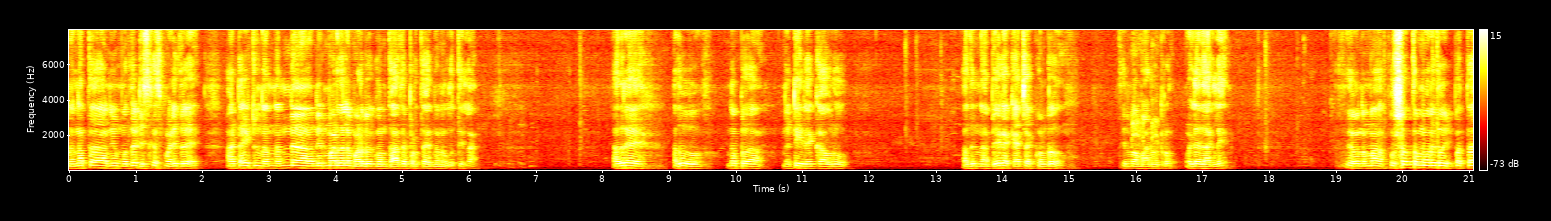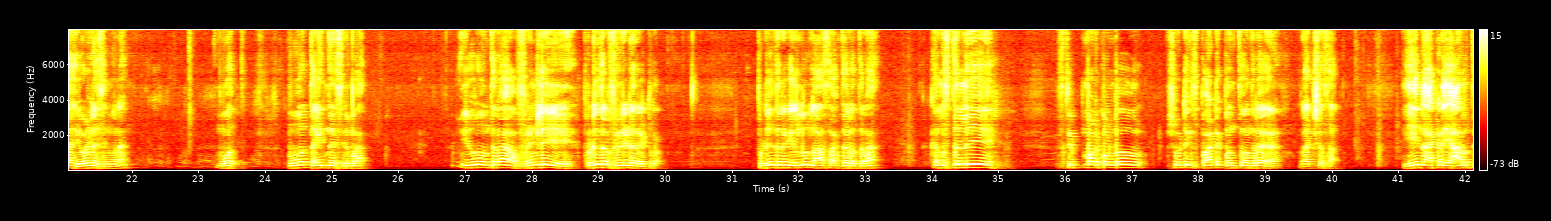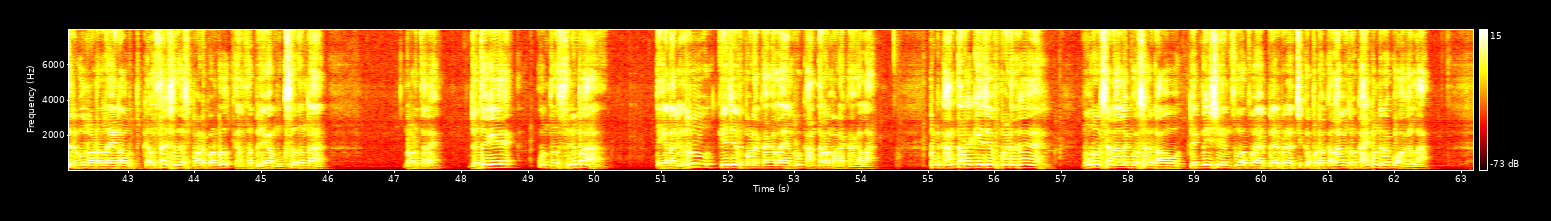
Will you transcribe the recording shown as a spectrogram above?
ನನ್ನ ಹತ್ರ ನೀವು ಮೊದಲೇ ಡಿಸ್ಕಸ್ ಮಾಡಿದರೆ ಆ ಟೈಟಲ್ ನನ್ನ ನನ್ನ ನಿರ್ಮಾಣದಲ್ಲೇ ಮಾಡಬೇಕು ಅಂತ ಆಸೆ ಪಡ್ತಾ ಇದ್ದು, ನನಗೆ ಗೊತ್ತಿಲ್ಲ. ಆದರೆ ಅದು ಇನ್ನೊಬ್ಬ ನಟಿ ರೇಖಾ ಅವರು ಅದನ್ನು ಬೇಗ ಕ್ಯಾಚ್ ಹಾಕ್ಕೊಂಡು ಸಿನಿಮಾ ಮಾಡಿಬಿಟ್ರು. ಒಳ್ಳೇದಾಗಲಿ. ನಮ್ಮ ಪುರುಷೋತ್ತಮ್ ಅವರದು ಇಪ್ಪತ್ತ ಏಳನೇ ಸಿನಿಮಾನ. ಮೂವತ್ತು ಮೂವತ್ತೈದನೇ ಸಿನಿಮಾ. ಇವರು ಒಂಥರ ಫ್ರೆಂಡ್ಲಿ ಪ್ರೊಡ್ಯೂಸರ್ ಫ್ರೆಂಡ್ಲಿ ಡೈರೆಕ್ಟ್ರು ಪ್ರೊಡ್ಯೂಸರ್ಗೆಲ್ಲೂ ಲಾಸ್ ಆಗದೆ ಇರೋ ಥರ. ಕೆಲಸದಲ್ಲಿ ಸ್ಕ್ರಿಪ್ಟ್ ಮಾಡಿಕೊಂಡು ಶೂಟಿಂಗ್ ಸ್ಪಾಟಿಗೆ ಬಂತು ಅಂದರೆ ರಾಕ್ಷಸ. ಏನು ಆ ಕಡೆ ಯಾರು ತಿರುಗು ನೋಡಲ್ಲ, ಏನೋ ಅವ್ರು ಕೆಲಸ ಎಷ್ಟಿದಷ್ಟು ಮಾಡಿಕೊಂಡು ಕೆಲಸ ಬೇಗ ಮುಗಿಸೋದನ್ನ ನೋಡ್ತಾರೆ. ಜೊತೆಗೆ ಒಂದು ಸಿನಿಮಾ, ಈಗ ನಾವೆಲ್ಲರೂ ಕೆ ಜಿ ಎಫ್ ಮಾಡೋಕ್ಕಾಗಲ್ಲ ಎಲ್ಲರೂ ಕಾಂತಾರ ಮಾಡೋಕ್ಕಾಗಲ್ಲ. But Kantara K G F ಮಾಡಿದ್ರೆ ಮೂರು ವರ್ಷ, ನಾಲ್ಕು ವರ್ಷ ನಾವು ಟೆಕ್ನಿಷಿಯನ್ಸು ಅಥವಾ ಬೇರೆ ಬೇರೆ ಚಿಕ್ಕ ಪುಟ್ಟ ಕಲಾವಿದರು ಕಾಯ್ಕೊಂಡಿರೋಕ್ಕೂ ಆಗಲ್ಲ.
